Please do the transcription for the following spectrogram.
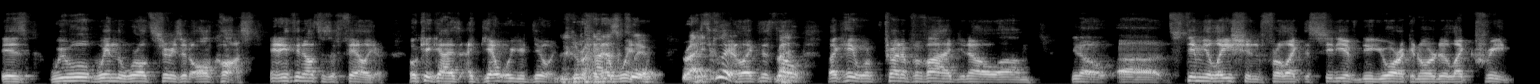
is we will win the world series at all costs. Anything else is a failure. Okay guys i get what you're doing. You're right, that's win. clear. Right. It's clear. Like there's right. no like hey we're trying to provide you know um, you know uh, stimulation for like the city of New York in order to like create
